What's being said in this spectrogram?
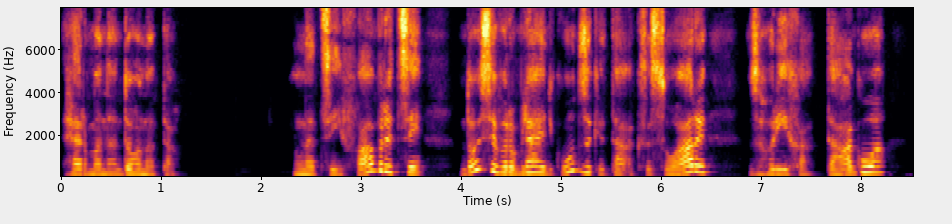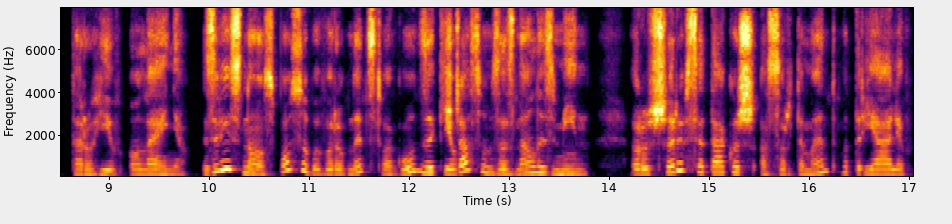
Германа Доната. На цій фабриці досі виробляють гудзики та аксесуари з горіха тагуа та рогів оленя. Звісно, способи виробництва гудзиків з часом зазнали змін. Розширився також асортимент матеріалів.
